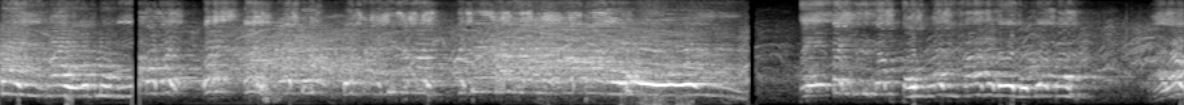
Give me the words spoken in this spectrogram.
ไม่ เข้าครับลูกนี้ก็ไม่ไปไปบอลดุนบอลไหนยิงอะไรไอ้บิ๊กอะไรอะไรโอ้โหเตะไม่ขึ้นครับตรงไล่ฟ้าก็เลยหมดเรื่องไปไปแล้ว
